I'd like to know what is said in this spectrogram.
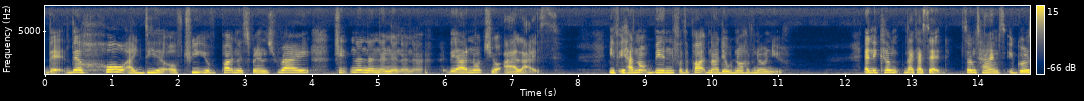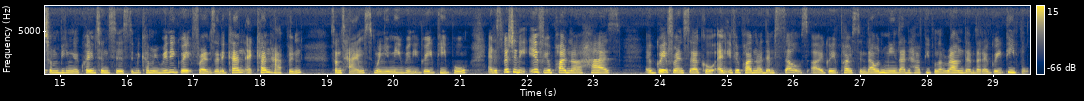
the the whole idea of treat your partner's friends right, treat no no no no no no. They are not your allies. If it had not been for the partner, they would not have known you. And it can like I said, sometimes it grows from being acquaintances to becoming really great friends. And it can it can happen sometimes when you meet really great people. And especially if your partner has a great friend circle and if your partner themselves are a great person that would mean that they have people around them that are great people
